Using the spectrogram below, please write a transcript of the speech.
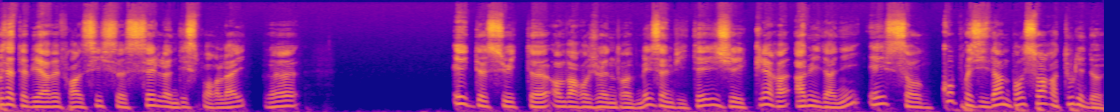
Vous êtes bien avec Francis, c'est lundi Sport Live. Et de suite, on va rejoindre mes invités. J'ai Claire Amidani et son coprésident. Bonsoir à tous les deux.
